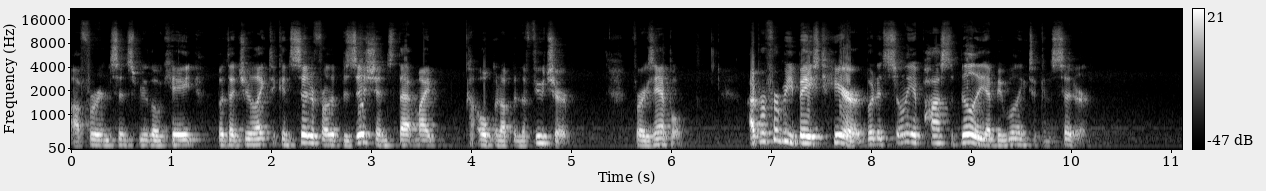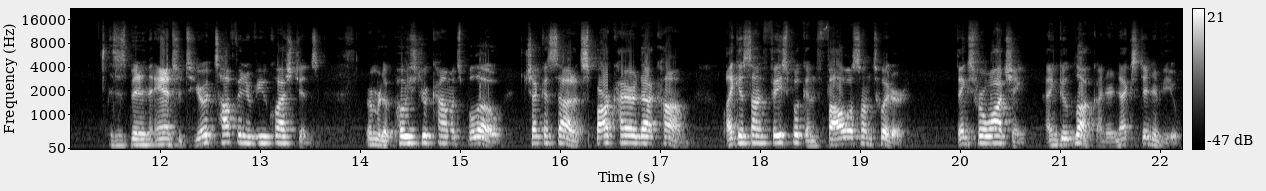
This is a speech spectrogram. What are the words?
uh, for instance, relocate, but that you'd like to consider for other positions that might open up in the future. For example, I prefer to be based here, but it's certainly a possibility I'd be willing to consider. This has been an answer to your tough interview questions. Remember to post your comments below. Check us out at sparkhire.com. Like us on Facebook and follow us on Twitter. Thanks for watching, and good luck on your next interview.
